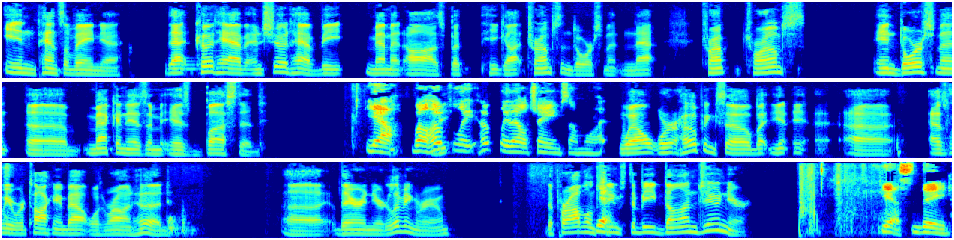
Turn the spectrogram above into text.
in Pennsylvania that could have and should have beat Mehmet Oz, but he got Trump's endorsement, and that Trump Trump's endorsement uh, mechanism is busted. Yeah. Well, hopefully, hopefully that'll change somewhat. Well, we're hoping so, but uh, as we were talking about with Ron Hood, uh, there in your living room, the problem yeah. seems to be Don Jr. Yes, indeed.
